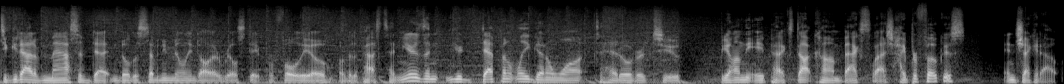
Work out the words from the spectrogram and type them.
to get out of massive debt and build a $70 million real estate portfolio over the past 10 years, then you're definitely going to want to head over to beyondtheapex.com backslash hyperfocus and check it out.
